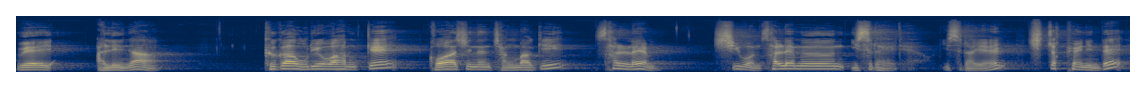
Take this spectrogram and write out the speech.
왜 알리냐? 그가 우리와 함께 거하시는 장막이 살렘, 시온. 살렘은 이스라엘이에요. 이스라엘 시적 표현인데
